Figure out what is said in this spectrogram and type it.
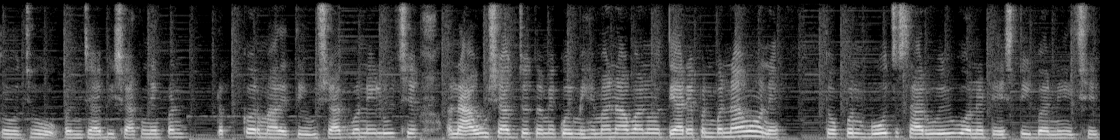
તો જો પંજાબી શાકને પણ ટક્કર મારે તેવું શાક બનેલું છે. અને આવું શાક જો તમે કોઈ મહેમાન આવવાનો ત્યારે પણ બનાવો ને તો પણ બહુ જ સારું એવું અને ટેસ્ટી બને છે.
